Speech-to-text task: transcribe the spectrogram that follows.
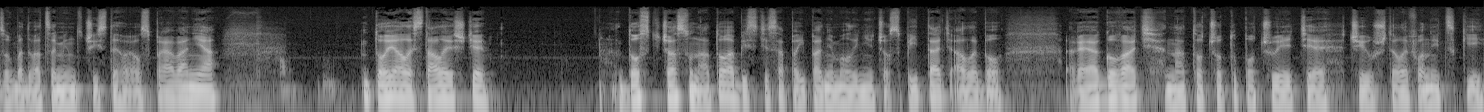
zhruba 20 minút čistého rozprávania. To je ale stále ešte dosť času na to, aby ste sa prípadne mohli niečo spýtať alebo reagovať na to, čo tu počujete, či už telefonicky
